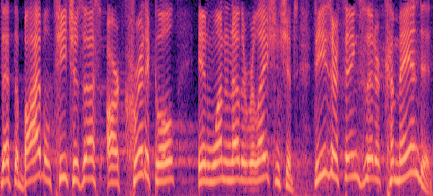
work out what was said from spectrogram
that the Bible teaches us are critical in one another relationships. These are things that are commanded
